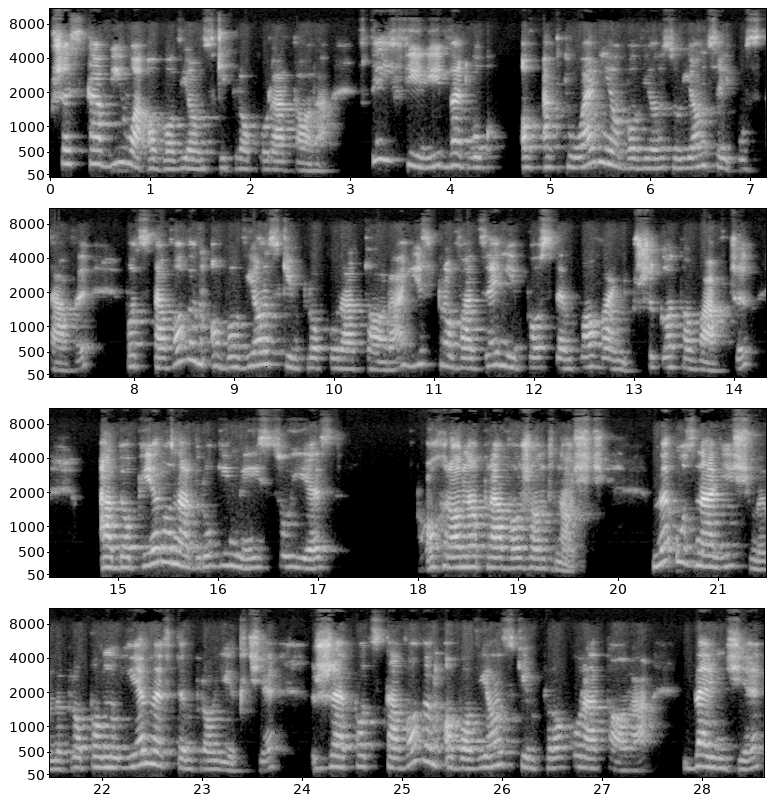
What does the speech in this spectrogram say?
przestawiła obowiązki prokuratora. W tej chwili, według aktualnie obowiązującej ustawy, podstawowym obowiązkiem prokuratora jest prowadzenie postępowań przygotowawczych, a dopiero na drugim miejscu jest ochrona praworządności. My uznaliśmy, my proponujemy w tym projekcie, że podstawowym obowiązkiem prokuratora będzie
